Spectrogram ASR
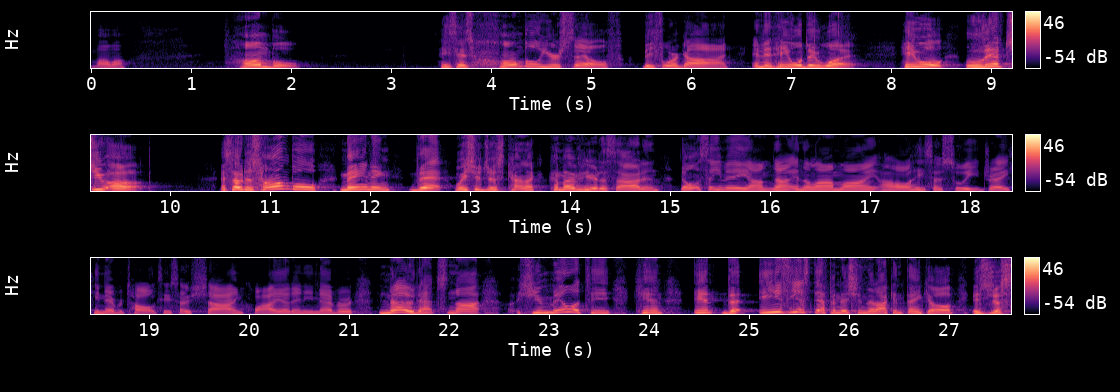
mama. Humble. He says, humble yourself before God, and then He will do what? He will lift you up. And so, does humble meaning that we should just kind of come over here to the side and don't see me? I'm not in the limelight. Oh, he's so sweet, Drake. He never talks. He's so shy and quiet, and he never. No, that's not. Humility can, in the easiest definition that I can think of, is just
